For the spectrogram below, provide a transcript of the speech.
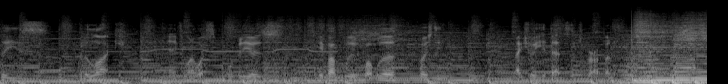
please give it a like, and if you want to watch some more videos, keep up with what we're posting, make sure you hit that subscribe button.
